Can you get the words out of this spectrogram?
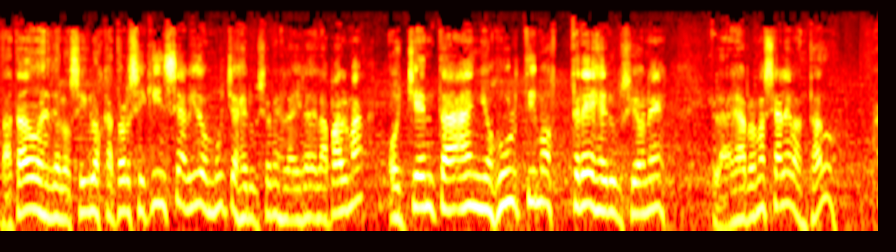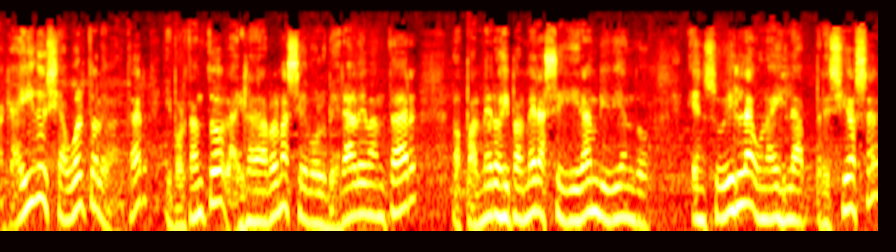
Datado desde los siglos XIV y XV ha habido muchas erupciones en la isla de La Palma, 80 años últimos, tres erupciones la isla de La Palma se ha levantado ha caído y se ha vuelto a levantar. Y por tanto, la isla de La Palma se volverá a levantar, los palmeros y palmeras seguirán viviendo en su isla, una isla preciosa,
